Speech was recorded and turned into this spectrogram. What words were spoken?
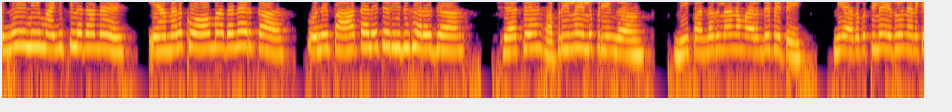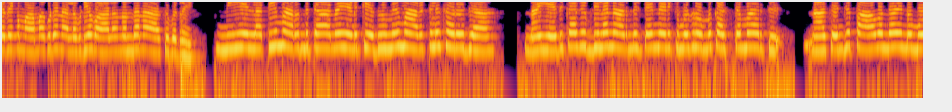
என்ன நீ மன்னிக்கல தானே? என் மேல கோவமா தானே இருக்கா? உன்னை பார்த்தாலே தெரியுது சரோஜா. சேச்சே அப்படியெல்லாம் இல்ல பிரியங்கா. நீ பண்ணதெல்லாம் நான் மறந்தே போயிட்டேன். நீ அதை பத்திலாம் எதுவும் நினைக்காத எங்க மாமா கூட நல்லபடியா வாழணும்னு தான் நான் ஆசைப்படுறேன். நீ எல்லாத்தையும் மறந்துட்டா ஆனா எனக்கு எதுவுமே மறக்கல சரோஜா. நான் எதுக்காக இப்படி எல்லாம் நடந்துட்டேன்னு நினைக்கும் போது ரொம்ப கஷ்டமா இருக்கு. நான் செஞ்ச பாவம் தான் என்னமோ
